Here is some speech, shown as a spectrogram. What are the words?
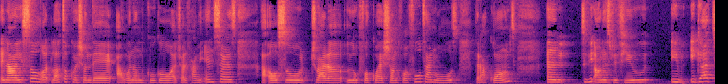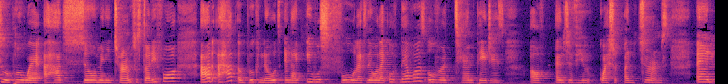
And i saw lot, lots of questions there. I went on google i tried to find the answers. I also try to look for questions for full-time roles that i want. And to be honest with you it, it got to a point where i had so many terms to study for I had, I had a book note and like it was full like there were like oh, there was over 10 pages of interview question and terms and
